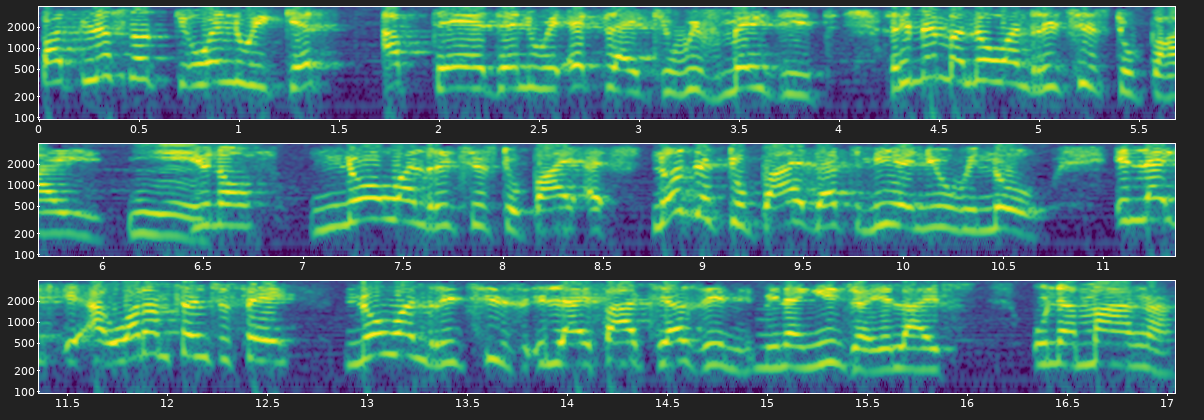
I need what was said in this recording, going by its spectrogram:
but let's not when we get up there then we act like we've made it. Remember, no one reaches Dubai. Yes. You know, no one reaches Dubai. Uh, Not the Dubai that me and you we know. In like uh, what I'm trying to say, no one reaches life athi yazini mina nginja ye life unamanga.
